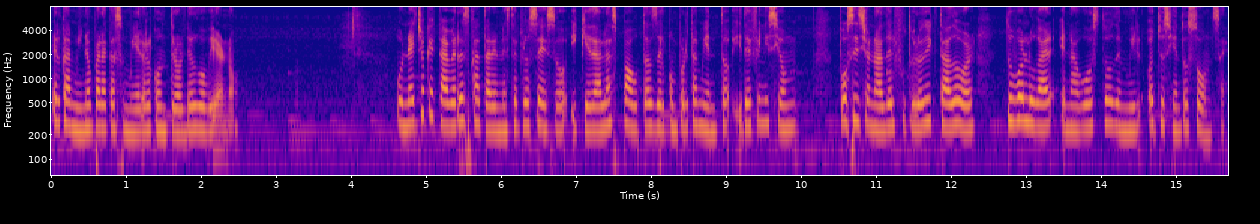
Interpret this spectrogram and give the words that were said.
el camino para que asumiera el control del gobierno. Un hecho que cabe rescatar en este proceso y que da las pautas del comportamiento y definición posicional del futuro dictador tuvo lugar en agosto de 1811,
